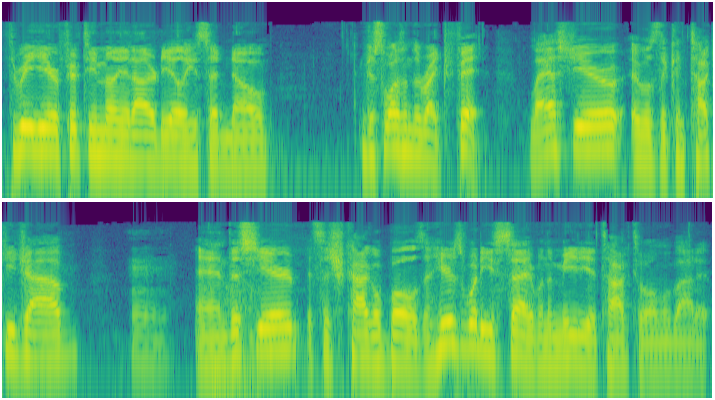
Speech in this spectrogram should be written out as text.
three-year, $15 million deal. He said no. It just wasn't the right fit. Last year it was the Kentucky job, mm-hmm. and this year it's the Chicago Bulls. And here's what he said when the media talked to him about it.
